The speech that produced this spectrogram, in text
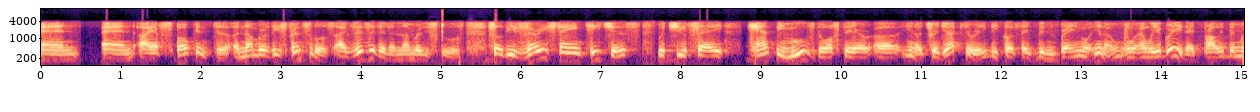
And and I have spoken to a number of these principals. I visited a number of these schools. So these very same teachers, which you say can't be moved off their, uh, you know, trajectory because they've been brainwashed, you know, and we agree they've probably been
